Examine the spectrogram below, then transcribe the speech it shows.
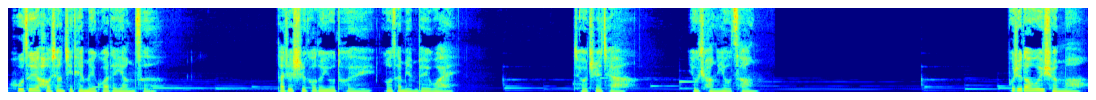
胡子也好像几天没刮的样子，打着石膏的右腿落在棉被外，脚指甲又长又脏，不知道为什么。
